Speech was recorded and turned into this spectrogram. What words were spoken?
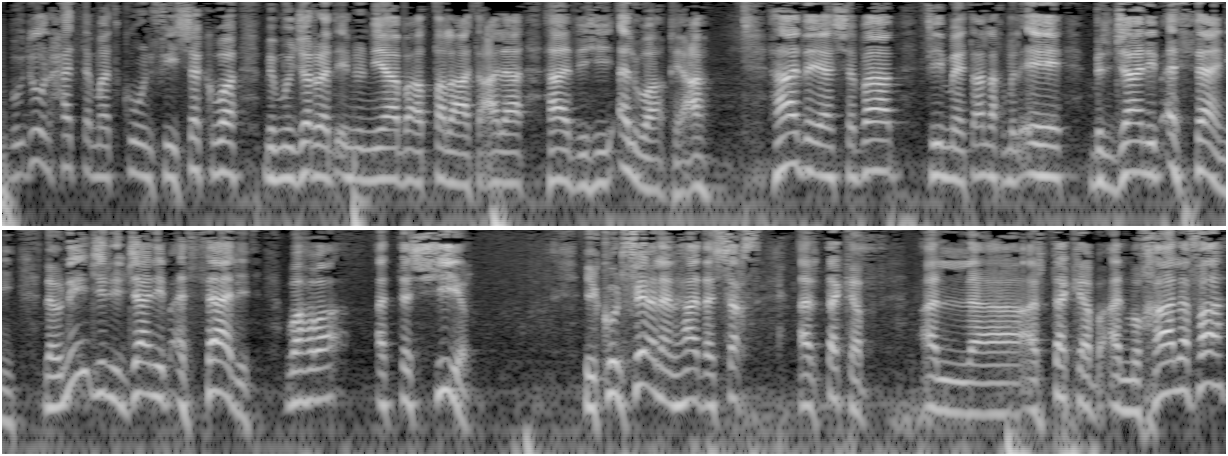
بدون حتى ما تكون في شكوى بمجرد أن النيابة اطلعت على هذه الواقعة هذا يا شباب فيما يتعلق بالإيه بالجانب الثاني لو نيجي للجانب الثالث وهو التشهير يكون فعلا هذا الشخص ارتكب ارتكب المخالفة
